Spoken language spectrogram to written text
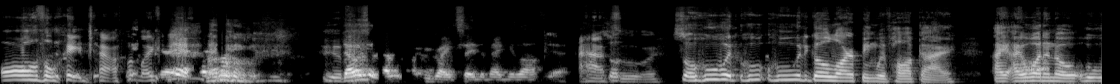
all the way down. Like Yeah. You that know, was another fucking great scene that made me laugh. Yeah. absolutely. so who would who who would go LARPing with Hawkeye? I, I want to uh, know who,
